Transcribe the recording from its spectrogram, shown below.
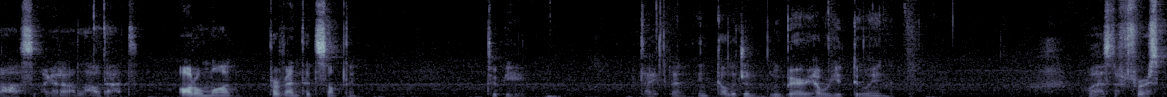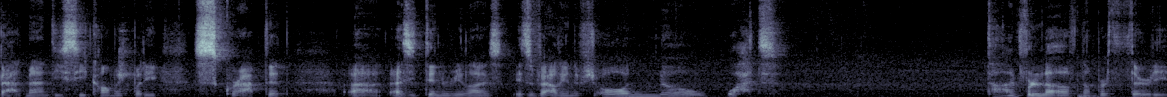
Oh, I gotta allow that. Automod prevented something to be typed in. Intelligent Blueberry, how are you doing? Who has the first Batman DC comic, but he scrapped it uh, as he didn't realize its value in the future. Oh no, what? Time for love number 30.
